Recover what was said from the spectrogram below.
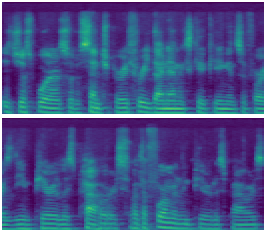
is just where sort of center periphery dynamics kicking insofar as the imperialist powers or the former imperialist powers,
